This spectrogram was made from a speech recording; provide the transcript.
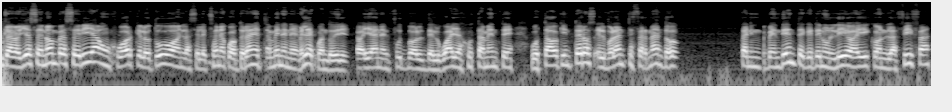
Claro, y ese nombre sería un jugador que lo tuvo en la selección ecuatoriana y también en MLE, cuando dirigió allá en el fútbol del Guaya, justamente Gustavo Quinteros, el volante Fernando tan independiente que tiene un lío ahí con la FIFA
